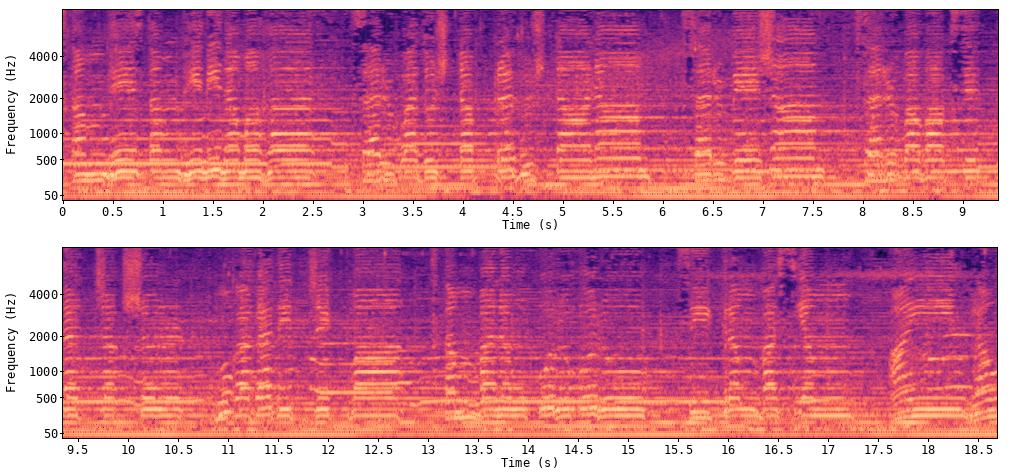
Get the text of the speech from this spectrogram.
स्तम्भे स्तम्भिनि नमः सर्वदुष्टप्रदुष्टानाम् सर्वेषाम् सर्ववाक्सिद्धचक्षुर्मुखगदिचिक्वा स्तम्भनम् कुरु कुरु शीघ्रम् वस्यम् ऐं ग्लौं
